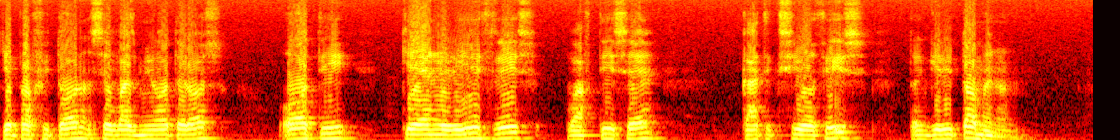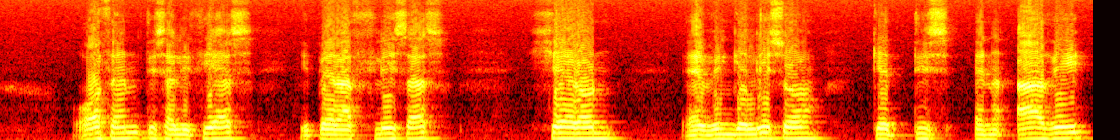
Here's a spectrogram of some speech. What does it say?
και προφητών σεβασμιότερος ότι και ενεργήθρης βαφτίσε κατηξιωθείς των κηρυτόμενων όθεν της αληθείας υπεραθλήσας χαίρον ευηγγελίσω και της εν άδη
